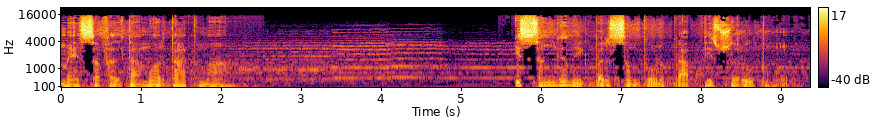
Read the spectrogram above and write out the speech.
मैं सफलता मूर्त आत्मा। इस संगम एक पर संपूर्ण प्राप्ति स्वरूप हूँ।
